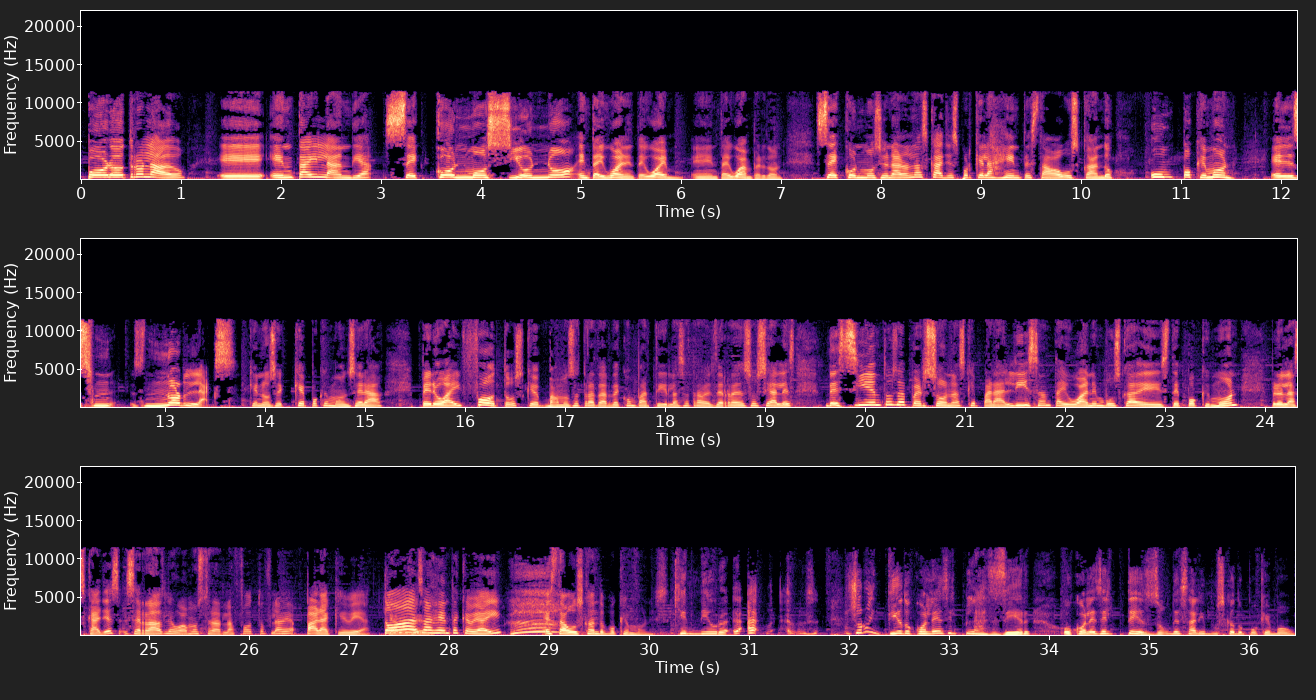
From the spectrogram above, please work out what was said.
Por otro lado, eh, en Tailandia se conmocionó, en Taiwán, en Taiwán, en Taiwán, perdón, se conmocionaron las calles porque la gente estaba buscando un Pokémon, el Sn- Snorlax, que no sé qué Pokémon será, pero hay fotos que vamos a tratar de compartirlas a través de redes sociales de cientos de personas que paralizan Taiwán en busca de este Pokémon, pero las calles cerradas le voy a mostrar la foto, Flavia, para que vea. Toda esa gente que ve ahí está buscando Pokémones. Que neura. Ah, ah, Eu não entendo qual é o prazer ou qual é o tesão de sair buscando Pokémon.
